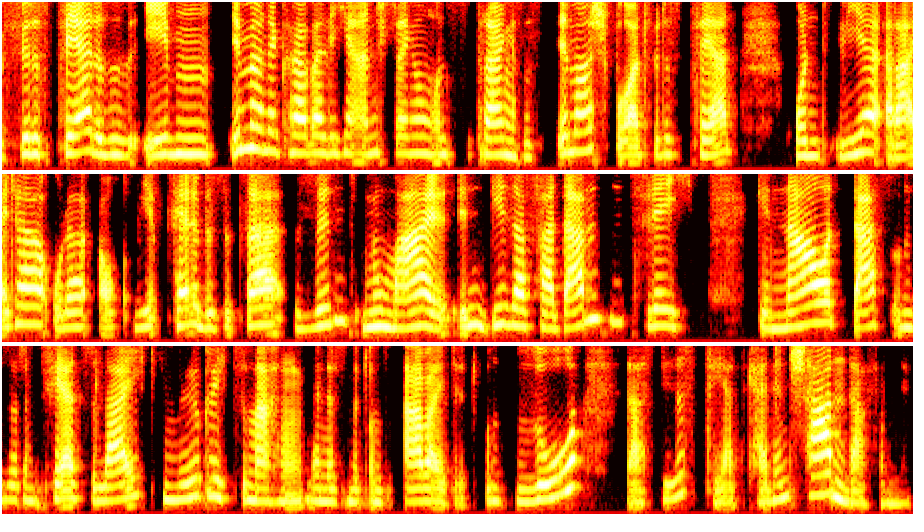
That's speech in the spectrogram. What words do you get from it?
für das Pferd ist es eben immer eine körperliche Anstrengung, uns zu tragen. Es ist immer Sport für das Pferd. Und wir Reiter oder auch wir Pferdebesitzer sind nun mal in dieser verdammten Pflicht, genau das unserem Pferd so leicht wie möglich zu machen, wenn es mit uns arbeitet. Und so, dass dieses Pferd keinen Schaden davon nimmt.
